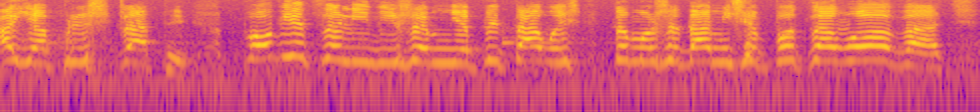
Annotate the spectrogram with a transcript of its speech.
A ja pryszczaty. Powiedz Oliwii, że mnie pytałeś, to może da mi się pocałować.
